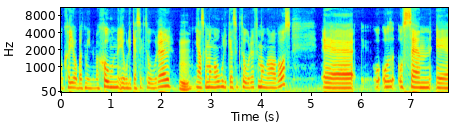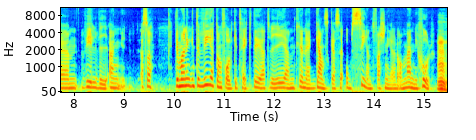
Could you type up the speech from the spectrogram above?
Och har jobbat med innovation i olika sektorer. Mm. Ganska många olika sektorer för många av oss. Eh, och, och, och sen eh, vill vi, alltså det man inte vet om folk i tech det är att vi egentligen är ganska så, obscent fascinerade av människor. Mm.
